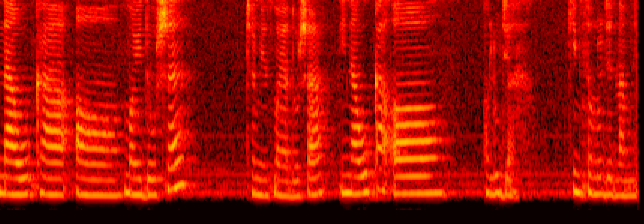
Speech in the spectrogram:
nauka o mojej duszy, czym jest moja dusza, i nauka o, o ludziach, kim są ludzie dla mnie.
